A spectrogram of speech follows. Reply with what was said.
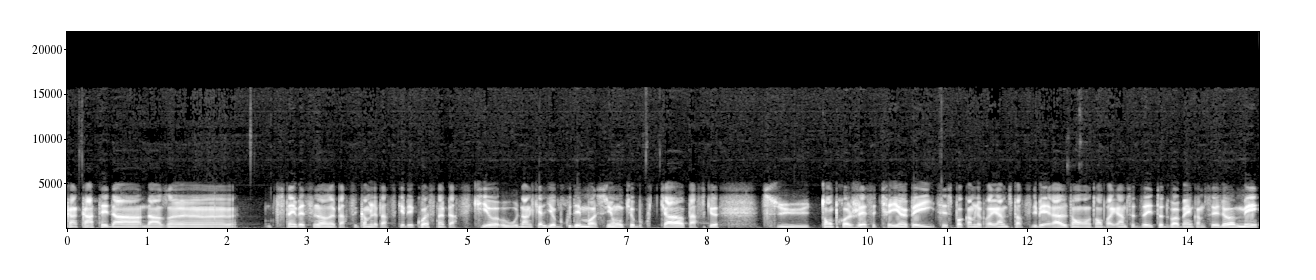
quand, quand t'es dans, dans un tu t'investis dans un parti comme le Parti québécois, c'est un parti qui dans lequel il y a beaucoup d'émotions, qui a beaucoup de cœur, parce que tu, ton projet, c'est de créer un pays. Tu sais, c'est pas comme le programme du Parti libéral. Ton, ton programme, c'est de dire tout va bien comme c'est là, mais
